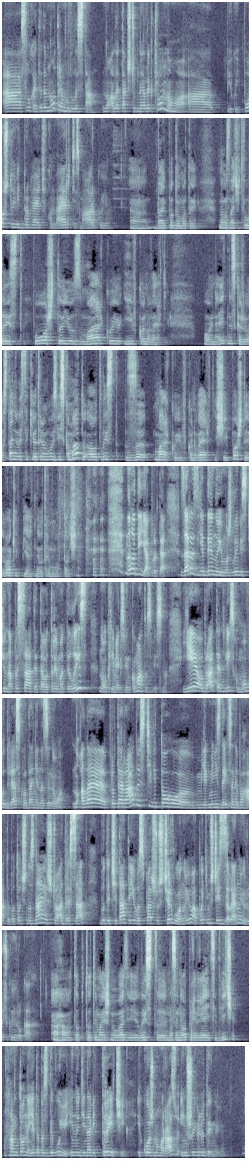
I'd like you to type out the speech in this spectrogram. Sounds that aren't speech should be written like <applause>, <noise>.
А, слухай, ти давно отримав листа? Ну, але так, щоб не електронного, а якою поштою відправляють в конверті з маркою. А, дай подумати. Ну, значить, лист поштою з маркою і в конверті. Ой, навіть не скажу. Останній лист, який отримав був з військомату, а от лист з маркою в конверті ще й поштою років 5 не отримував точно. <laughs> Ну, от і я про те. Зараз єдиною можливістю написати та отримати лист, ну окрім як з вінкомату, звісно, є обрати англійську мову для складання на ЗНО. Ну але проте радості від того, як мені здається, небагато, бо точно знаю, що адресат буде читати його спершу з червоною, а потім ще й з зеленою ручкою в руках. Ага, тобто ти маєш на увазі лист е, на ЗНО перевіряється двічі? Антоне, я тебе здивую, іноді навіть тричі, і кожного разу іншою людиною.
